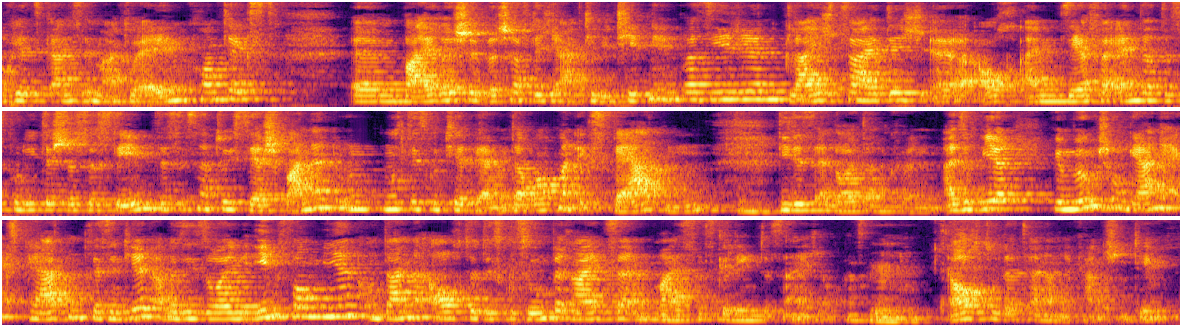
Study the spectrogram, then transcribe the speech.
auch jetzt ganz im aktuellen Kontext. Ähm, bayerische wirtschaftliche Aktivitäten in Brasilien, gleichzeitig äh, auch ein sehr verändertes politisches System. Das ist natürlich sehr spannend und muss diskutiert werden. Und da braucht man Experten, die das erläutern können. Also wir, wir mögen schon gerne Experten präsentieren, aber sie sollen informieren und dann auch zur Diskussion bereit sein. Und meistens gelingt es eigentlich auch ganz gut. Mhm. Auch zu lateinamerikanischen Themen.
